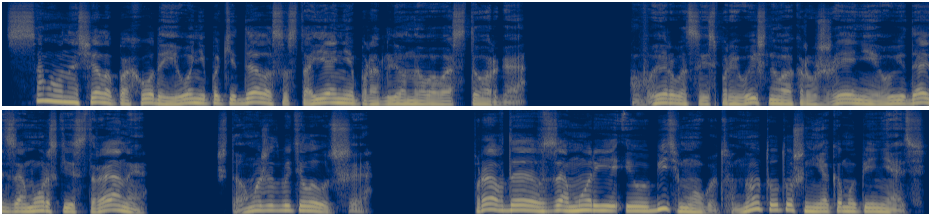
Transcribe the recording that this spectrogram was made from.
С самого начала похода его не покидало состояние продленного восторга. Вырваться из привычного окружения, увидать заморские страны — что может быть лучше? Правда, в Заморье и убить могут, но тут уж некому пенять.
